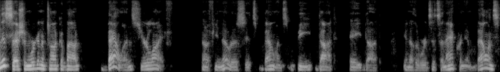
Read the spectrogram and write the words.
this session, we're going to talk about balance your life. Now, if you notice, it's balance B dot A dot. In other words, it's an acronym. Balance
